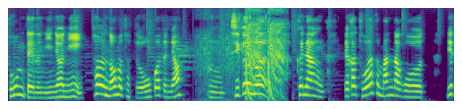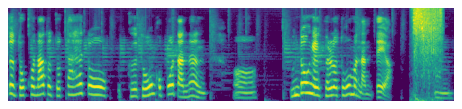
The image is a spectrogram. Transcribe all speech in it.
도움되는 인연이 서른 넘어서 들어오거든요. 음, 지금은 그냥 내가 좋아서 만나고 니도 좋고 나도 좋다 해도 그- 그 좋은 것보다는 어, 운동에 별로 도움은 안 돼요. 음,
